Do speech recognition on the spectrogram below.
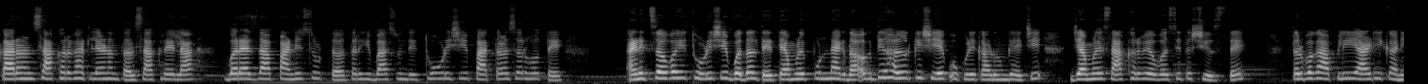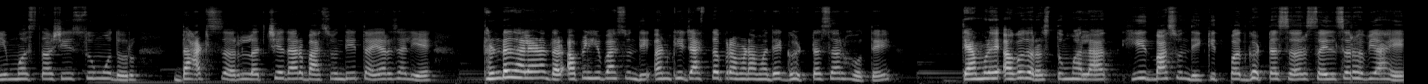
कारण साखर घातल्यानंतर साखरेला बऱ्याचदा पाणी सुटतं तर ही बासुंदी थोडीशी पातळसर होते. आणि चवही थोडीशी बदलते त्यामुळे पुन्हा एकदा अगदी हलकीशी एक उकळी काढून घ्यायची ज्यामुळे साखर व्यवस्थित शिजते. तर बघा आपली या ठिकाणी मस्त अशी सुमधुर दाटसर लच्छेदार बासुंदी तयार झाली आहे थंड झाल्यानंतर आपली ही बासुंदी आणखी जास्त प्रमाणामध्ये घट्टसर होते. त्यामुळे अगोदरच तुम्हाला ही बासुंदी कितपत घट्टसर सैलसर हवी आहे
